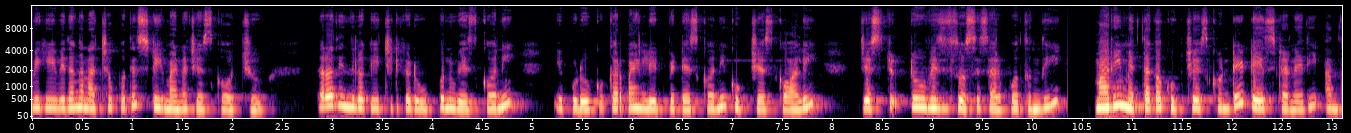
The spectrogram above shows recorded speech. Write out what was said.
మీకు ఈ విధంగా నచ్చకపోతే స్టీమ్ అయినా చేసుకోవచ్చు. తర్వాత ఇందులోకి చిటికెడు ఉప్పును వేసుకొని ఇప్పుడు కుక్కర్ పైన లీడ్ పెట్టేసుకొని కుక్ చేసుకోవాలి. జస్ట్ టూ విజిల్స్ వస్తే సరిపోతుంది. మరీ మెత్తగా కుక్ చేసుకుంటే టేస్ట్ అనేది అంత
